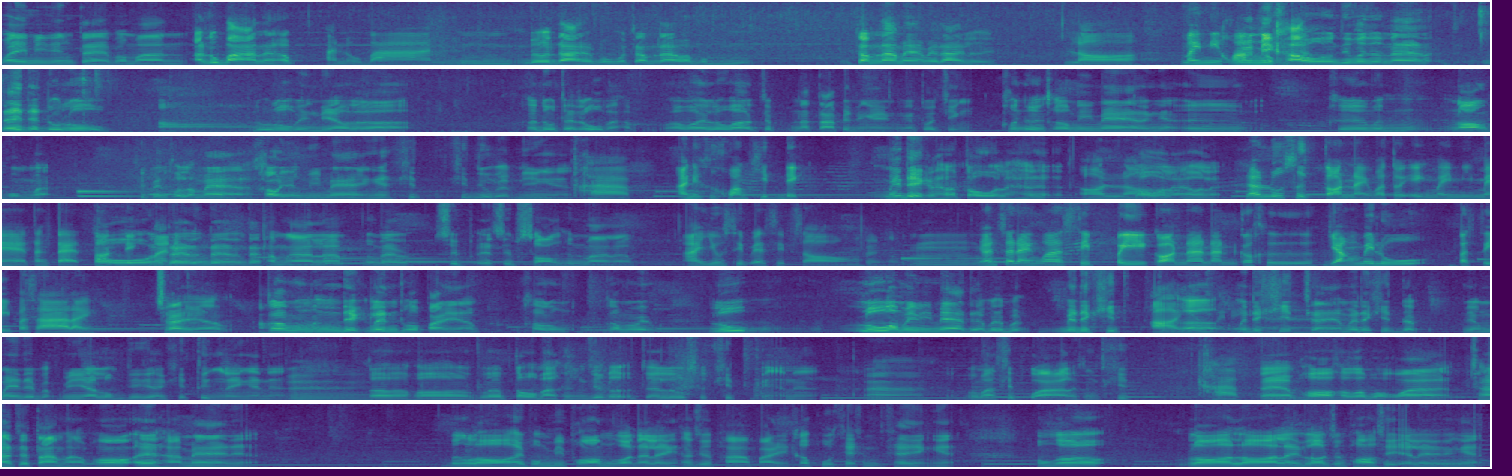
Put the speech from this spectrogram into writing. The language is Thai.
ไม่มีตั้งแต่ประมาณอนุบาลนะครับ อนุบาลอืมเดินได้ผมก็จำได้ว่าผมจำหน้าแม่ไม่ได้เลย เหรอ ไม่มีความไม่มีทรงจำเขาที่ว่าจะหน้าได้แต่ดูรูปอ๋อดูรูปอย่างเดียวแล้วก็ ก็ดูแต่รูปอะครับว่าไม่รู้ว่าจะหน้าตาเป็นยังไงเหมือนกันตัวจริง คนอื่นเขามีแม่อะไรเงี้ยเออคือเหมือนน้องผมอะที่เป็นคนละแม่เขายังมีแม่อย่างเงี้ยคิดคิดอยู่แบบนี้เงี้ยครับ อันนี้คือความคิดเด็ก ไม่เด็กแล้วโตแล้วอ๋อเหรอโตแล้วแหละแล้วรู้สึกตอนไหนว่าตัวเองไม่มีแม่ตั้งแต่ตโตอนเด็กตั้มางแต่ตั้งแต่ตั้งแต่ทำงานแล้วตั้งแต่สิบเอ็ดสิบสองขึ้นมาแล้วครับ อายุ 11 12ใช่ครับอืมงั้นแสดงว่า 10 ปีก่อนหน้านั้นก็คือ ยังไม่รู้ภาษีภาษาอะไร ใช่ครับ อ๋อ ก็เหมันเด็กเล่นทั่วไปครับ เข้าโรงก็ไม่รู้ รู้ว่าไม่มีแม่แต่แบบไม่ได้คิดอ่าเอ่ยังอไม่ได้ไม่ได้คิดใช่ไม่ได้คิดแบบยังไม่ได้แบบมีอารมณ์ที่จะคิดถึงอะไรเงี้ยนะอืมก็พอเริ่มโตมาถึงจะจะรู้สึกคิดอย่างนั้นนะอ่าประมาณสิบกว่าแล้วถึงคิด ครับ แต่พ่อเขาก็บอกว่าถ้าจะตามหาพ่อเอ้ยหาแม่เนี่ยต้องรอให้ผมมีพร้อมก่อนอะไรเขาจะพาไปเขาพูดแค่แค่อย่างเงี้ย ผมก็รอรออะไรรอจนพ่อเสียอะไรอย่างเงี้ย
